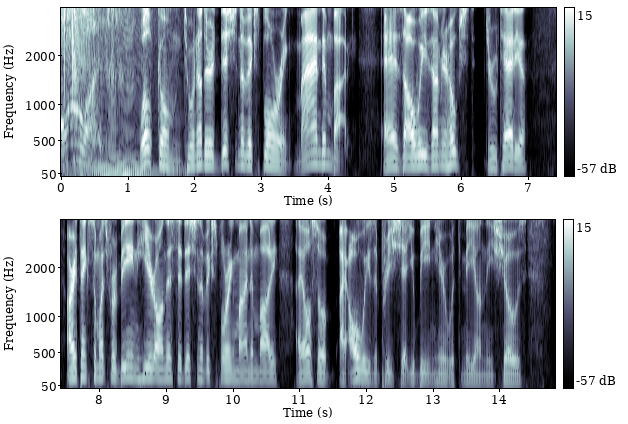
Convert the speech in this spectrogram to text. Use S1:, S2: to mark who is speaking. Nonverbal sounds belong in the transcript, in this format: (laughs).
S1: Trueform life.
S2: Welcome to another edition of Exploring Mind and Body. As always, I'm your host, Drew Tadia. All right, thanks so much for being here on this edition of Exploring Mind and Body. I also, I always appreciate you being here with me on these shows.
